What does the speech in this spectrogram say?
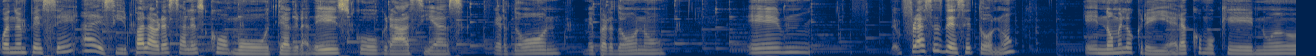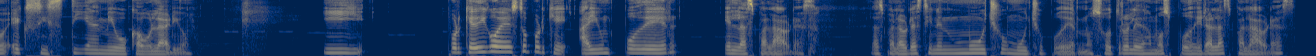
Cuando empecé a decir palabras tales como te agradezco, gracias, perdón, me perdono, em, frases de ese tono, eh, no me lo creía, era como que no existía en mi vocabulario. ¿Y por qué digo esto? Porque hay un poder en las palabras. Las palabras tienen mucho, mucho poder. Nosotros le damos poder a las palabras,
